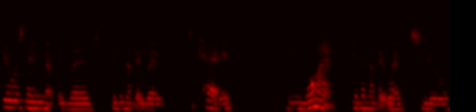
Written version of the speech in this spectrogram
Here we're saying that they live given that they live to k we want given that they live to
